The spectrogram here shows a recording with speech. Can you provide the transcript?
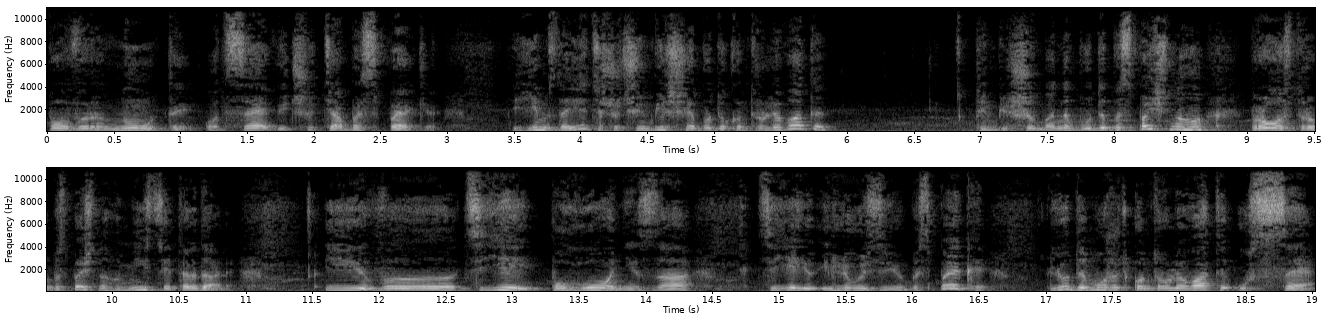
повернути оце відчуття безпеки. І їм здається, що чим більше я буду контролювати, тим більше в мене буде безпечного простору, безпечного місця і так далі. І в цієї погоні за цією ілюзією безпеки люди можуть контролювати усе.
